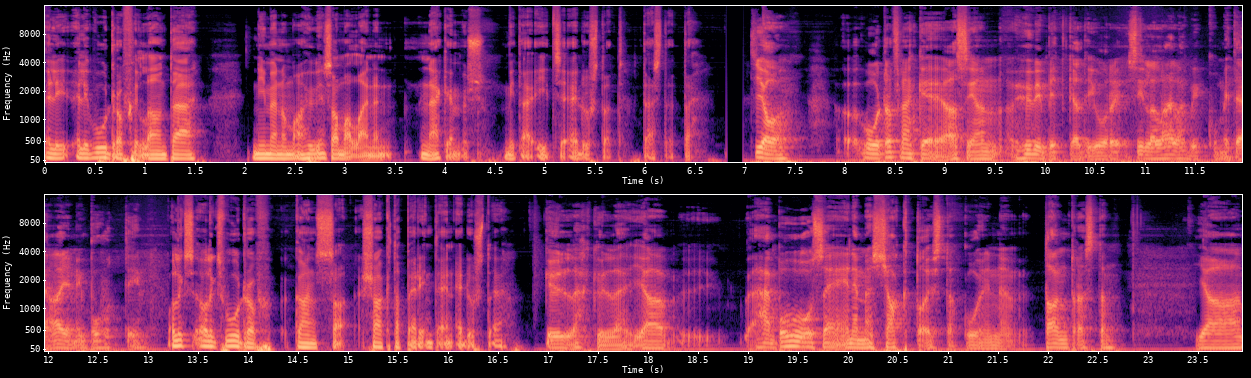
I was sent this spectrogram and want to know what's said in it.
Eli, eli Woodruffilla on tämä nimenomaan hyvin samanlainen näkemys, mitä itse edustat tästä? Että... Joo, Woodruff näkee asian hyvin pitkälti juuri sillä lailla kuin miten aiemmin puhuttiin. Oliko, oliko Woodruff kanssa Shakta-perinteen edustaja? Kyllä, kyllä. Ja hän puhuu usein enemmän shaktoista kuin tantrasta. Ja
